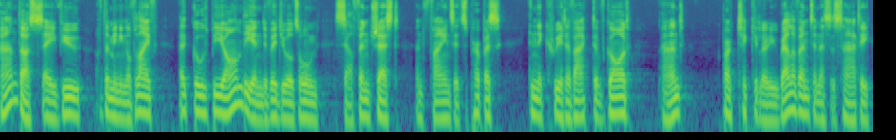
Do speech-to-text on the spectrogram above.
and thus a view of the meaning of life that goes beyond the individual's own self interest and finds its purpose in the creative act of God, and, particularly relevant in a society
